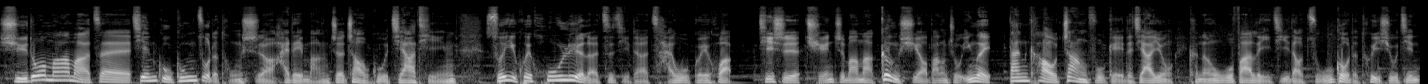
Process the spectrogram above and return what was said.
许多妈妈在兼顾工作的同时啊，还得忙着照顾家庭，所以会忽略了自己的财务规划。其实全职妈妈更需要帮助，因为单靠丈夫给的家用，可能无法累积到足够的退休金，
